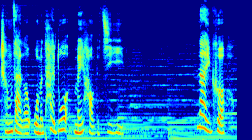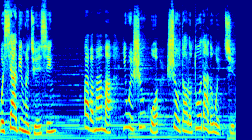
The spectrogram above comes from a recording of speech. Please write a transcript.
承载了我们太多美好的记忆。那一刻，我下定了决心：爸爸妈妈因为生活受到了多大的委屈，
